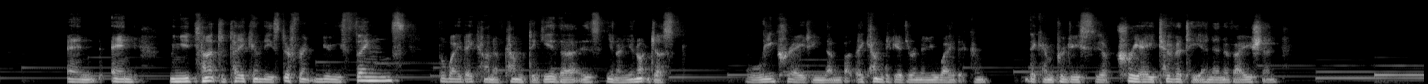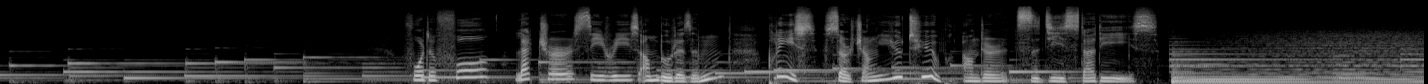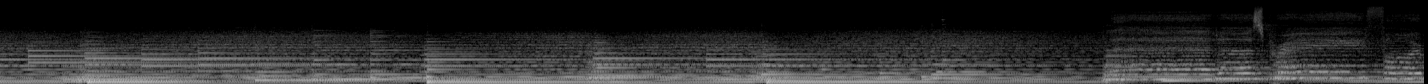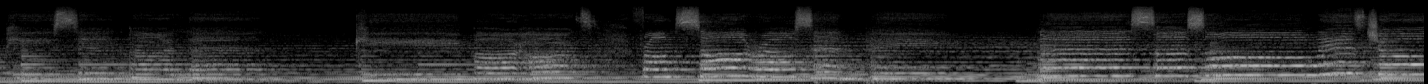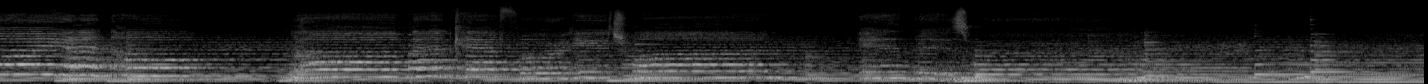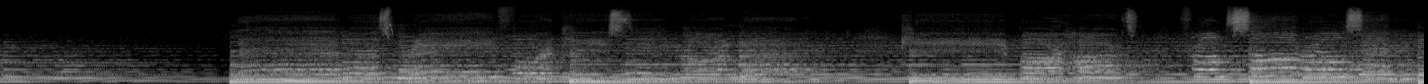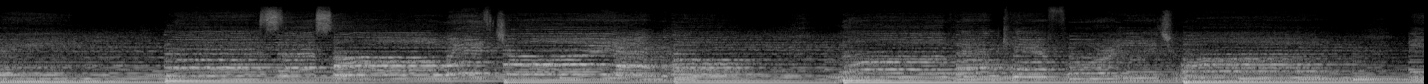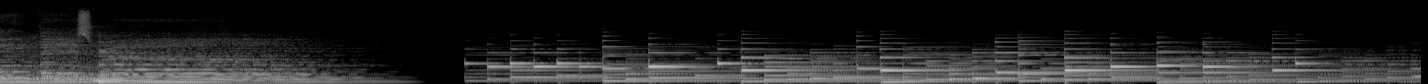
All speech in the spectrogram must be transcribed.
And and when you start to take in these different new things, the way they kind of come together is, you know, you're not just recreating them, but they come together in a new way that can they can produce you know, creativity and innovation. For the full lecture series on Buddhism, please search on YouTube under Tzu Studies.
